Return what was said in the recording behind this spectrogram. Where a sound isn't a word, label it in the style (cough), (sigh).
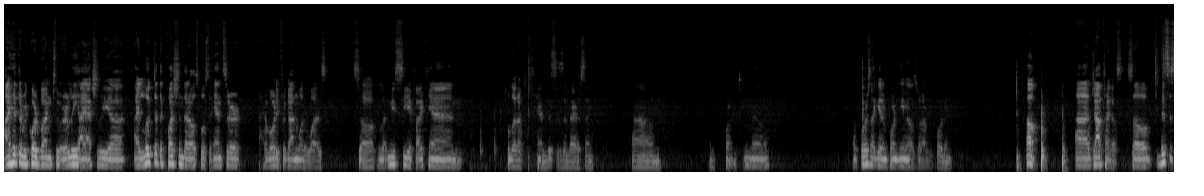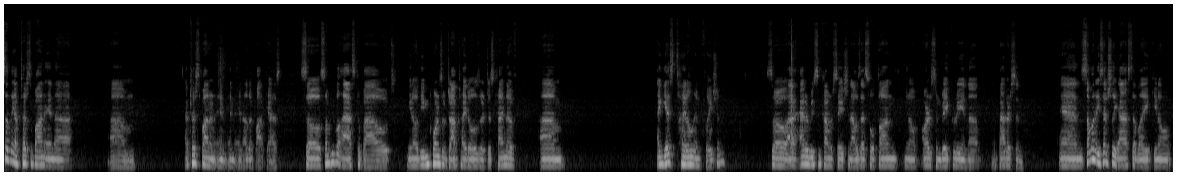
I hit the record button too early. I actually uh, I looked at the question that I was supposed to answer. I have already forgotten what it was. So let me see if I can pull it up again. This is embarrassing. Um, important email. Of course, I get important emails when I'm recording. Oh, uh, job titles. So this is something I've touched upon in, uh, um, I've touched upon in, in, in other podcasts. So some people ask about, you know, the importance of job titles or just kind of, um, I guess, title inflation. So I had a recent conversation. I was at Sultan, you know, Artisan Bakery in, uh, in Paterson, and someone essentially asked that, like, you know,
